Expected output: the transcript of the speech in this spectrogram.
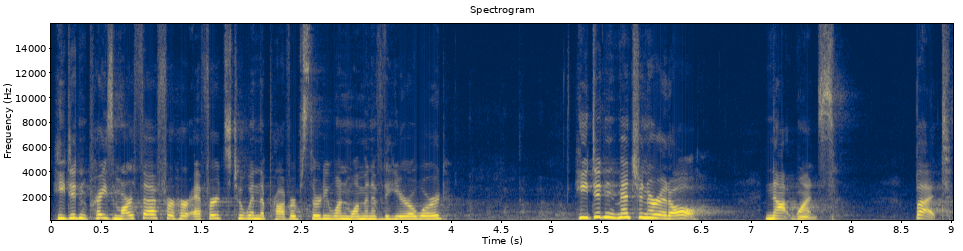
He didn't praise Martha for her efforts to win the Proverbs 31 Woman of the Year award. He didn't mention her at all, not once. But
